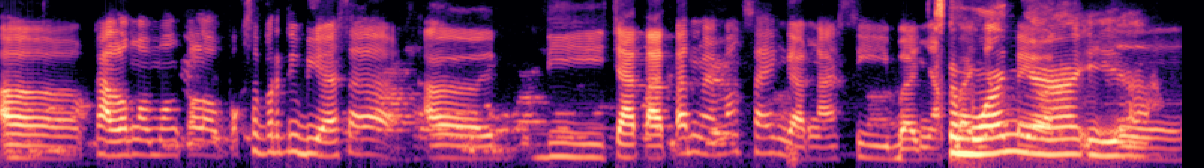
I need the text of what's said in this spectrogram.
eh, kalau ngomong kelompok seperti biasa eh, di catatan memang saya nggak ngasih banyak Semuanya, teori. iya. Hmm.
